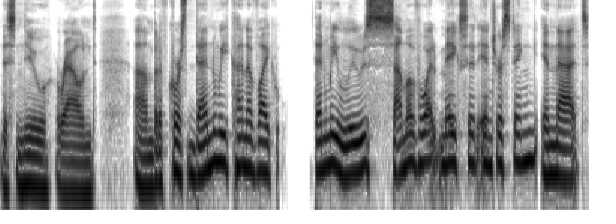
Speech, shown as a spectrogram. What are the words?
this new round. Um, but of course then we kind of like then we lose some of what makes it interesting in that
